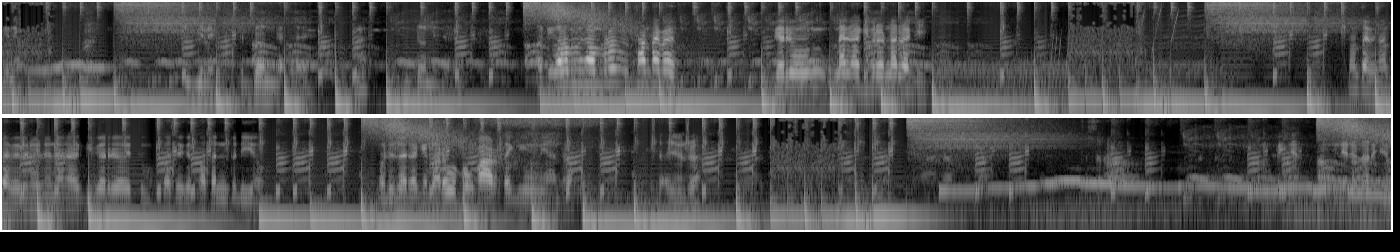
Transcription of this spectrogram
gini. gini gedon nggak ya Hmm? gedon ya Oke kalau sampai santai bang. Biar narik lagi, biar narik lagi. Santai, santai, biar lu narik lagi, biar dia itu kasih kesempatan itu dia. Kalau narik lagi baru bongkar tagging ini Andra. Tidak Andra. Terserah. Sampingnya, tahu ini ada nariknya.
